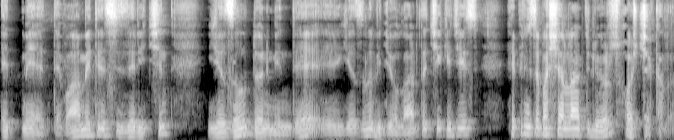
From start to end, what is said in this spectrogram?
etmeye devam edin. Sizler için yazılı döneminde e, yazılı videolar da çekeceğiz. Hepinize başarılar diliyoruz. Hoşçakalın.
